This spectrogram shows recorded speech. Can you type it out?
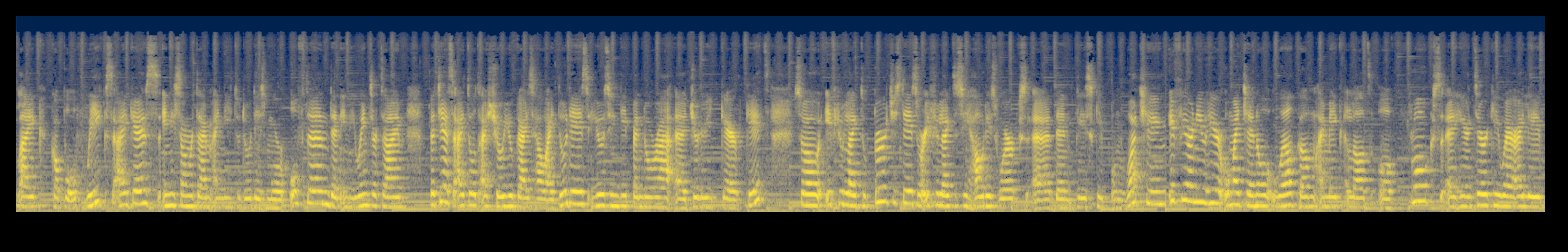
like a couple of weeks I guess. In the summertime I need to do this more often than in the winter time. But yes, I thought I show you guys how I do this using the Pandora uh, jewelry care kit. So if you like to purchase this or if you like to see how this works, uh, then please keep on watching. If you are new here on my channel, welcome. I make a lot of vlogs uh, here in Turkey where I live,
